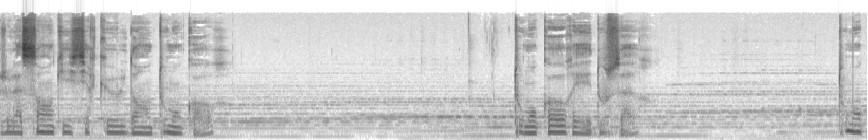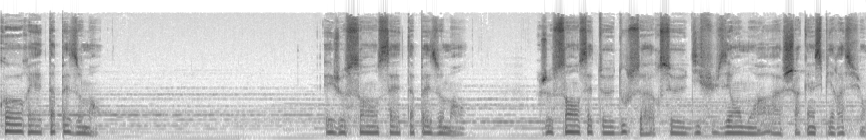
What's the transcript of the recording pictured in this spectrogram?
Je la sens qui circule dans tout mon corps. Tout mon corps est douceur. Tout mon corps est apaisement. Et je sens cet apaisement. Je sens cette douceur se diffuser en moi à chaque inspiration.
